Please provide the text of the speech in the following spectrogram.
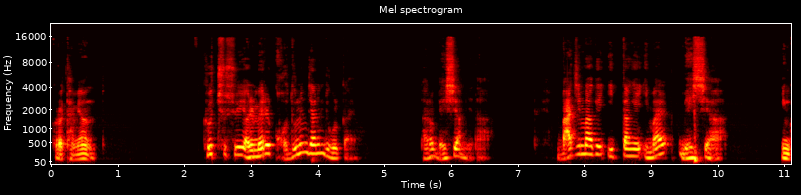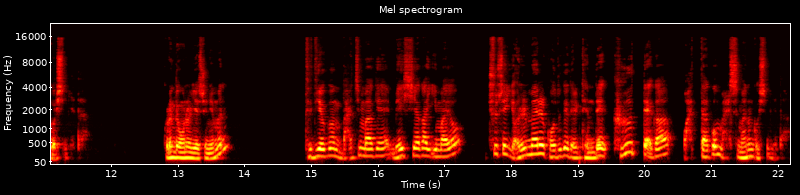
그렇다면 그 추수의 열매를 거두는 자는 누굴까요? 바로 메시아입니다. 마지막에 이 땅에 임할 메시아인 것입니다. 그런데 오늘 예수님은 드디어 그 마지막에 메시아가 임하여 추수의 열매를 거두게 될 텐데 그 때가 왔다고 말씀하는 것입니다.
